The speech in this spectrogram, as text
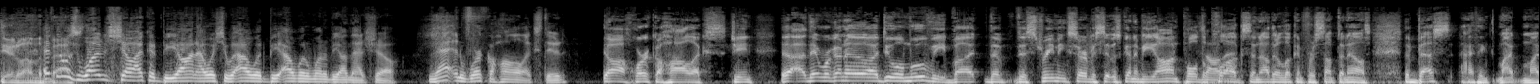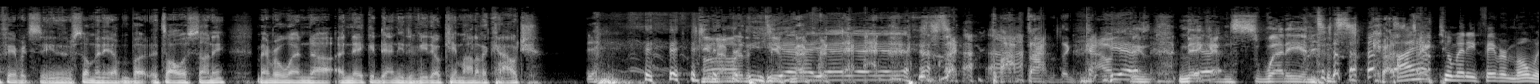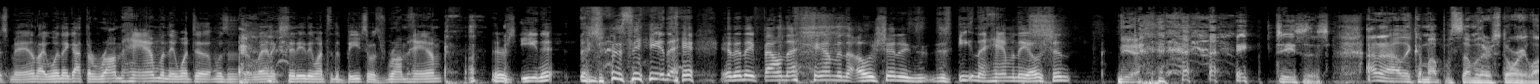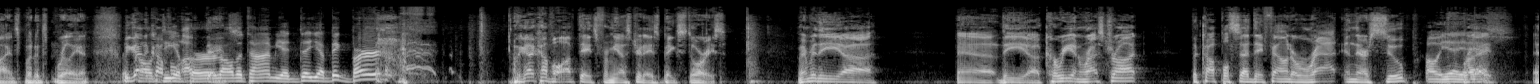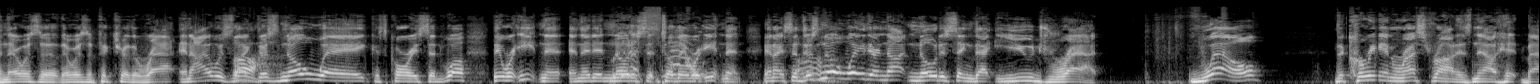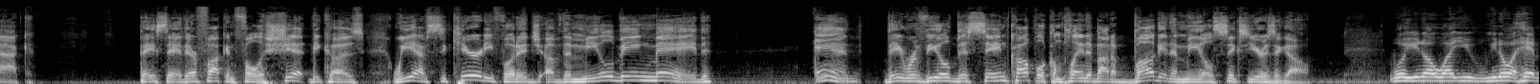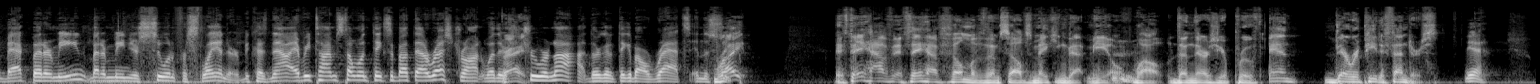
Dude, the if best. there was one show I could be on, I wish it, I would be. I wouldn't want to be on that show. That and Workaholics, dude. Oh, workaholics, Gene. Uh, they were going to uh, do a movie, but the the streaming service it was going to be on pulled the plug, that. so now they're looking for something else. The best, I think, my my favorite scene. There's so many of them, but it's always sunny. Remember when uh, a naked Danny DeVito came out of the couch? do you remember? The, do you yeah, remember yeah, yeah, yeah, yeah. It's like popped out of the couch. Yeah. He's naked and sweaty and disgusting. I have too many favorite moments, man. Like when they got the rum ham when they went to was it Atlantic City? They went to the beach. It was rum ham. They're just eating it. They're just eating the ham. and then they found that ham in the ocean and he's just eating the ham in the ocean. Yeah. Jesus. I don't know how they come up with some of their storylines, but it's brilliant. We got a couple Dia Bird all the time. Yeah, yeah, big bird. We got a couple updates from yesterday's big stories. Remember the uh, uh, the uh, Korean restaurant? The couple said they found a rat in their soup. Oh, yeah, yeah, right. yes. And there was a there was a picture of the rat, and I was like, Oh. "There's no way," because Corey said, "Well, they were eating it, and they didn't Look notice it till they were eating it." And I said, "There's no way they're not noticing that huge rat." Well, the Korean restaurant is now hit back. They say they're fucking full of shit because we have security footage of the meal being made and mm. they revealed this same couple complained about a bug in a meal six years ago. Well, you know what you you know what hitting back better mean? Better mean you're suing for slander because now every time someone thinks about that restaurant, whether it's Right. true or not, they're going to think about rats in the soup. Right. If they have if they have film of themselves making that meal, well, then there's your proof. And they're repeat offenders. Yeah.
